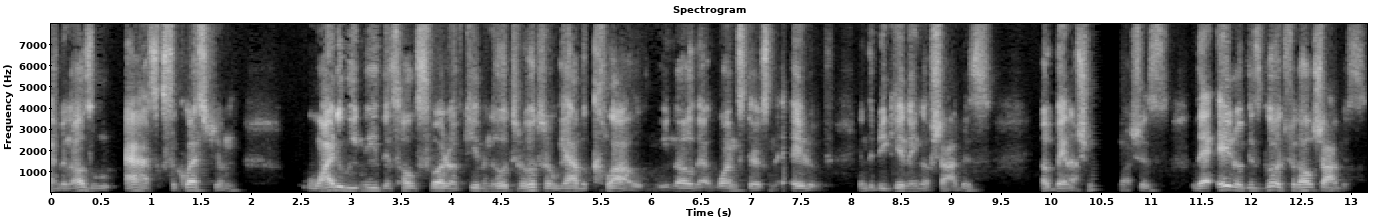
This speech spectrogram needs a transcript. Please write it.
Ibn Azul asks the question, why do we need this whole svara of kivin hutra hutra? We have a cloud. We know that once there's an eruv in the beginning of Shabbos, of Ben Hashemoshes, that eruv is good for the whole Shabbos.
